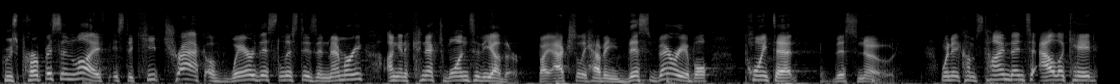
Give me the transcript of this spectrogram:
whose purpose in life is to keep track of where this list is in memory, I'm going to connect one to the other by actually having this variable point at this node. when it comes time then to allocate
